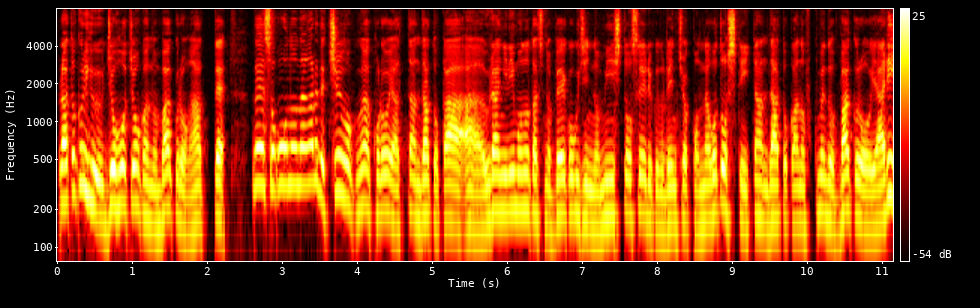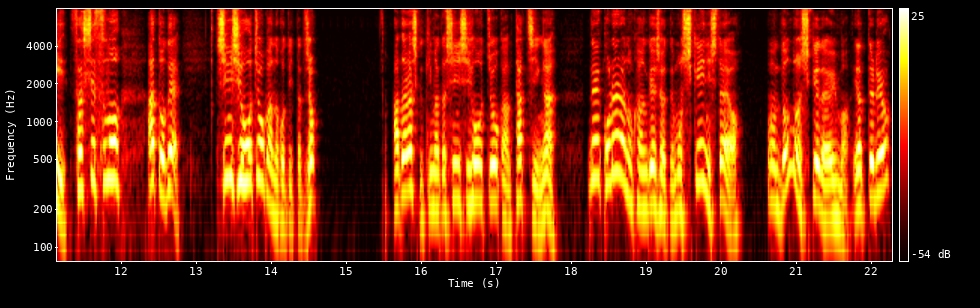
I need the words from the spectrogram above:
ラトクリフ情報長官の暴露があって、で、そこの流れで中国がこれをやったんだとか、あ裏切り者たちの米国人の民主党勢力の連中はこんなことをしていたんだとかの含めの暴露をやり、そしてその後で、新司法長官のこと言ったでしょ？新しく決まった新司法長官たちが、で、これらの関係者ってもう死刑にしたよ。うん、どんどん死刑だよ、今。やってるよ。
